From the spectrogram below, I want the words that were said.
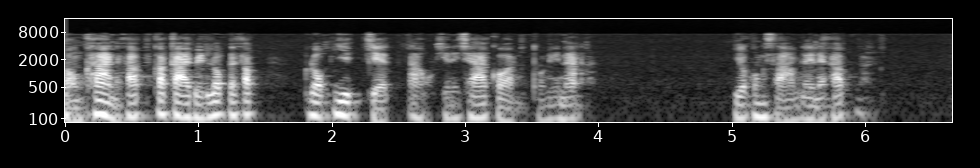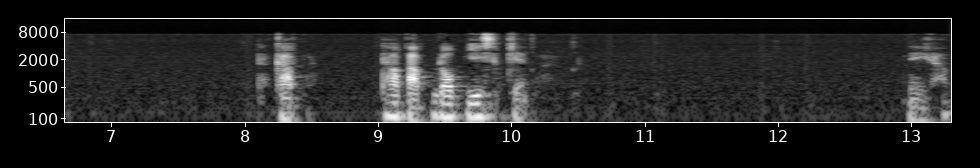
สองข้างนะครับ ก็กลายเป็นลบเลยครับ ลบยี่สิบเจ็ดเอาเขียนให้ช้าก่อนตรงนี้นะ ยกลงสามเลยนะครับนะครับเท่ากับลบยี่สิบเจ็ดนี่ครับ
